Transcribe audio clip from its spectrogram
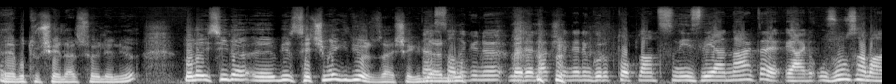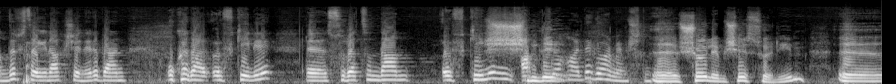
e, bu tür şeyler söyleniyor. Dolayısıyla e, bir seçime gidiyoruz Ayşegül. Yani Yani Salı bu- günü Meral Akşener'in grup toplantısını izleyenler de yani uzun zamandır Sayın Akşener'i ben o kadar öfkeli e, suratından öfkenin Şimdi- aktığı halde görmemiştim. Ee, şöyle bir şey söyleyeyim. Ee,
